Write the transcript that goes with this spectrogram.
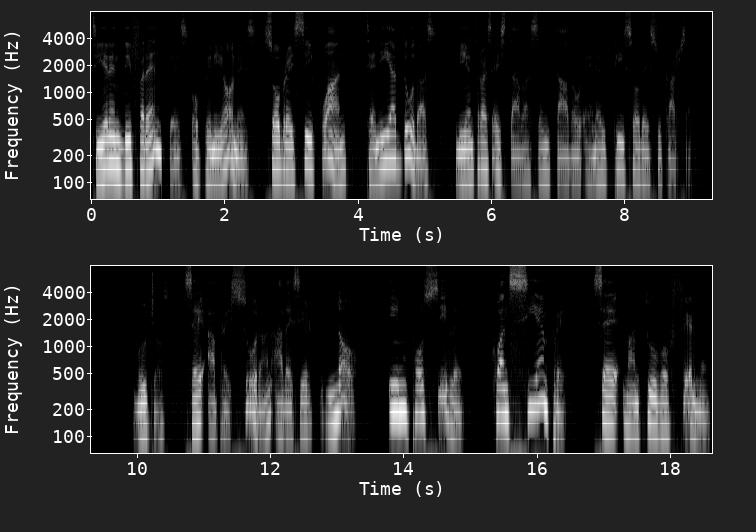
tienen diferentes opiniones sobre si Juan tenía dudas mientras estaba sentado en el piso de su cárcel. Muchos se apresuran a decir, no, imposible. Juan siempre se mantuvo firme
